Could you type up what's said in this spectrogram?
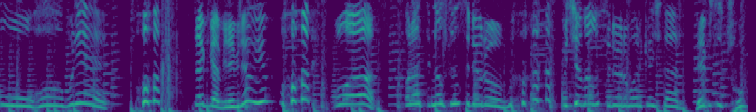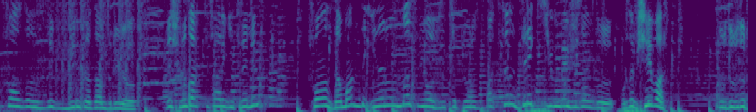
Oha bu ne? bir dakika binebiliyor muyum? Oha. Alaaddin halısını sürüyorum. Uçan halı sürüyorum arkadaşlar. Ve bizi çok fazla hızlı gün kazandırıyor. Ve şunu da aktif hale getirelim. Şu an zamanda inanılmaz bir yolculuk yapıyoruz. Baksana direkt 2500 oldu. Burada bir şey var. Dur dur dur.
